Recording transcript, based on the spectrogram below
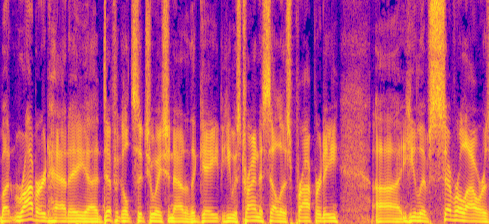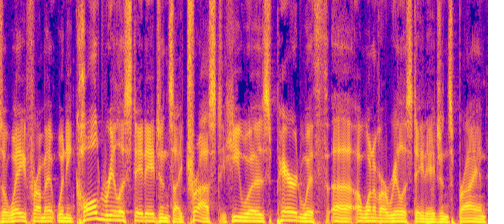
But Robert had a uh, difficult situation out of the gate. He was trying to sell his property. Uh, he lives several hours away from it. When he called Real Estate Agents I Trust, he was paired with uh, one of our real estate agents, Brian.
